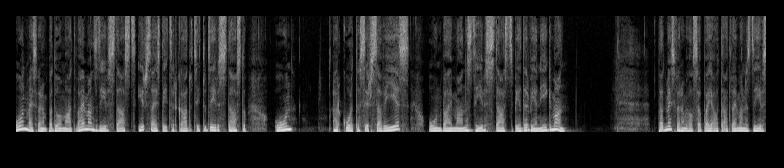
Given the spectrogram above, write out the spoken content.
Un mēs varam padomāt, vai mans dzīves stāsts ir saistīts ar kādu citu dzīves stāstu, un ar ko tas ir savijies, un vai manas dzīves stāsts pieder vienīgi man. Tad mēs varam vēl sev pajautāt, vai manas dzīves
